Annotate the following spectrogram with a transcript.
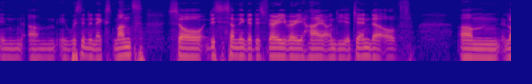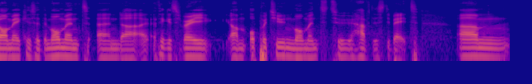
in, um, in, within the next month. So this is something that is very, very high on the agenda of um, lawmakers at the moment, and uh, I think it's a very um, opportune moment to have this debate. Um,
